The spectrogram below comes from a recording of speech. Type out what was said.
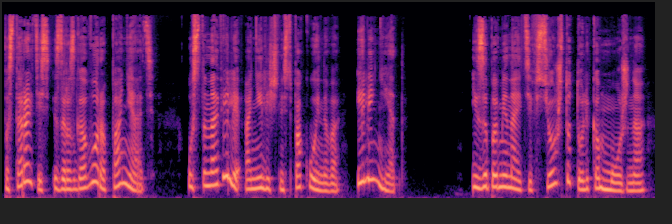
«Постарайтесь из разговора понять, установили они личность покойного или нет. И запоминайте все, что только можно —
